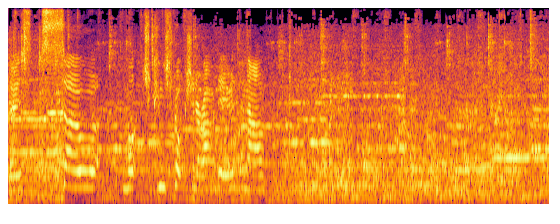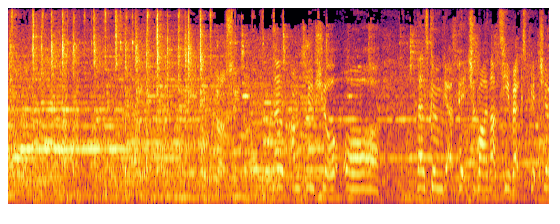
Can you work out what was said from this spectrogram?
There's so much construction around here, isn't there now? No, I'm too short. Oh, let's go and get a picture by that T-Rex picture.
